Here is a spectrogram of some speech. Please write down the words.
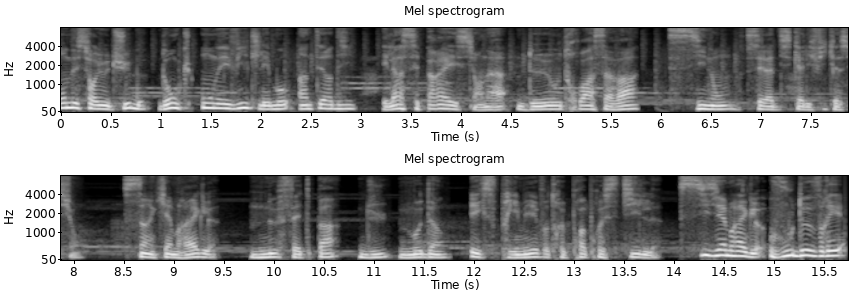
on est sur YouTube, donc on évite les mots interdits. Et là, c'est pareil, si on a deux ou trois, ça va. Sinon, c'est la disqualification. Cinquième règle, ne faites pas du modin. Exprimez votre propre style. Sixième règle, vous devrez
